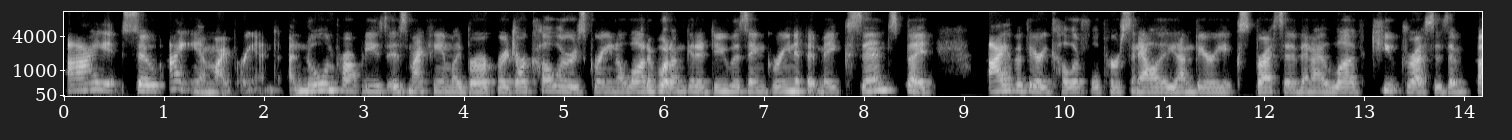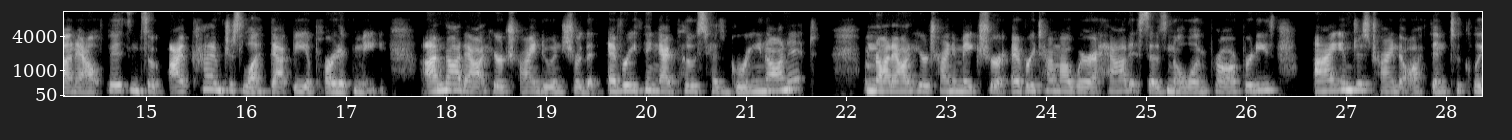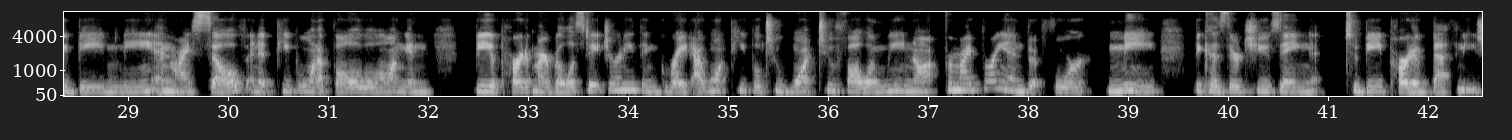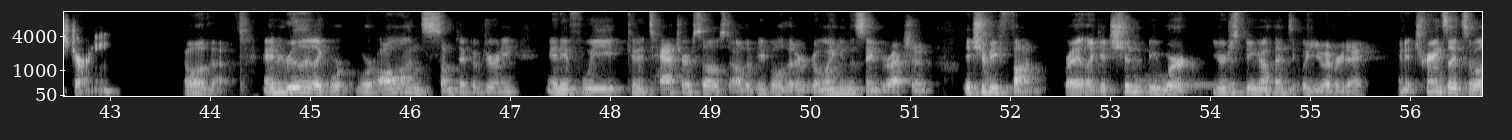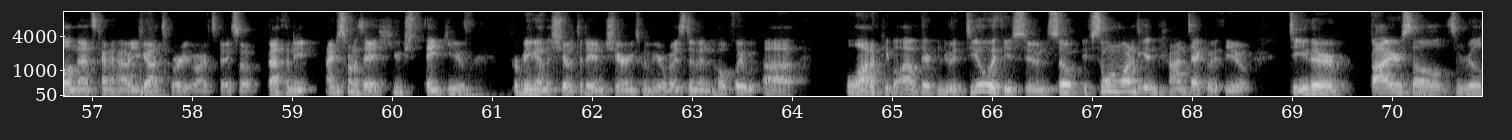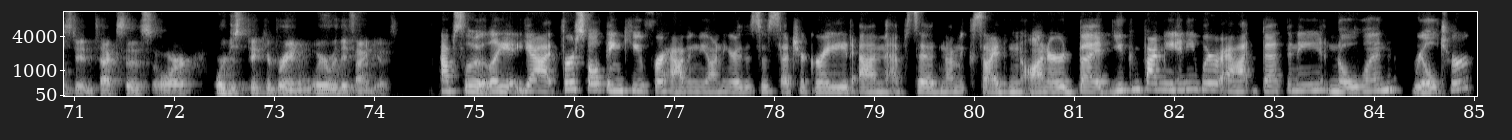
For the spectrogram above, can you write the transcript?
I so I am my brand. Nolan Properties is my family brokerage. Our color is green. A lot of what I'm going to do is in green if it makes sense, but I have a very colorful personality. I'm very expressive and I love cute dresses and fun outfits. And so I've kind of just let that be a part of me. I'm not out here trying to ensure that everything I post has green on it. I'm not out here trying to make sure every time I wear a hat it says Nolan Properties. I am just trying to authentically be me and myself. And if people want to follow along and be a part of my real estate journey, then great. I want people to want to follow me, not for my brand, but for me, because they're choosing to be part of Bethany's journey. I love that. And really, like, we're, we're all on some type of journey. And if we can attach ourselves to other people that are going in the same direction, it should be fun, right? Like, it shouldn't be work. You're just being authentically you every day and it translates well. And that's kind of how you got to where you are today. So, Bethany, I just want to say a huge thank you for being on the show today and sharing some of your wisdom. And hopefully, uh, a lot of people out there can do a deal with you soon. So, if someone wanted to get in contact with you to either buy or sell some real estate in Texas or or just pick your brain, where would they find you? Absolutely. Yeah. First of all, thank you for having me on here. This was such a great um, episode, and I'm excited and honored. But you can find me anywhere at Bethany Nolan Realtor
